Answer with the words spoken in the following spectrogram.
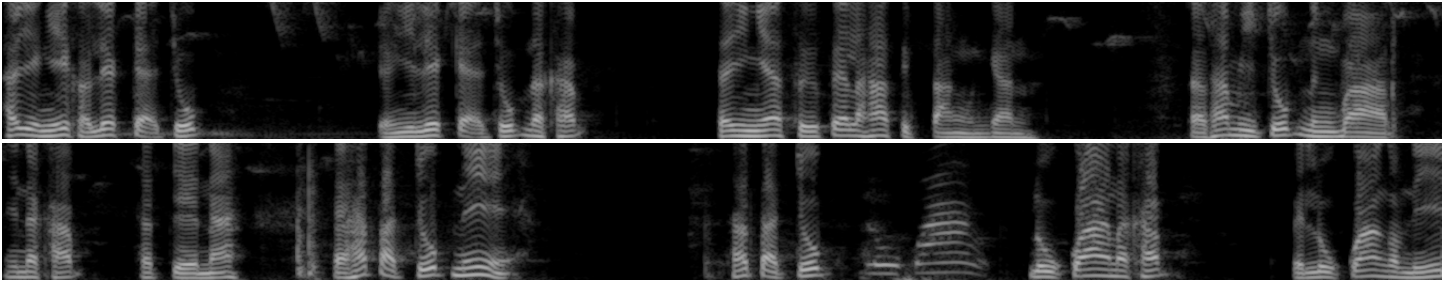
ถ้าอย่างนี้เขาเรียกแกะจุ๊บอย่างนี้เรียกแกะจุ๊บนะครับถ้าอย่างเงี้ยซื้อเส้นละห้าสิบตังค์เหมือนกัน แต่ถ้ามีจุ๊บหนึ่งบาทนี่นะครับ ชัดเจนนะ แต่ถ้าตัดจุ๊บนี่ ถ้าตัดจุ๊บรูกว้างลูกกว้างนะครับ เป็นลูกกว้างแบบนี้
